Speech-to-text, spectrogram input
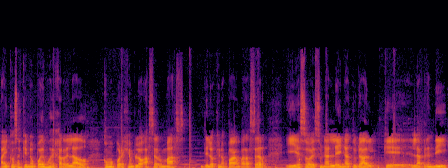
hay, cosas que no podemos dejar de lado, como por ejemplo hacer más de lo que nos pagan para hacer y eso es una ley natural que la aprendí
